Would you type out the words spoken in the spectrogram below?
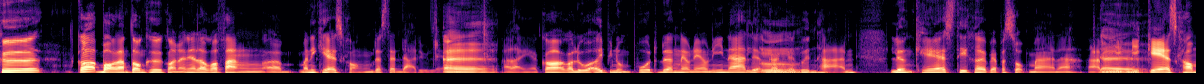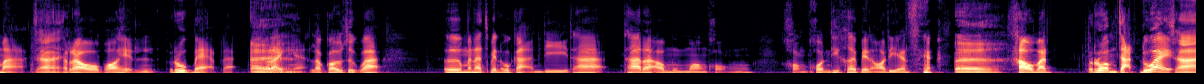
คือ ก็บอกตามตรงคือก่อนหน้านี้เราก็ฟังเอ่อมันนี่เคสของ The Standard อยู่แล้วเอออะไรเงี้ยก็ก็รู้ว่าเอ้ยพี่หนุ่มพูดเรื่องแนวแนวๆนี้นะเรื่องการเงินอืมพื้นฐาน เรื่องเคสที่เคยไปประสบมานะอะมีเออมีเกสเข้ามาใช่เราพอเห็นรูปแบบแล้วเออออะไรเงี้ยเราก็รู้สึกว่า เออมันน่าจะเป็นโอกาสดีถ้าถ้าเราเอามุมมองของของคนที่เคยเป็นออเดียนเนี่ยเออเข้ามาร่วมจัดด้วยใช่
